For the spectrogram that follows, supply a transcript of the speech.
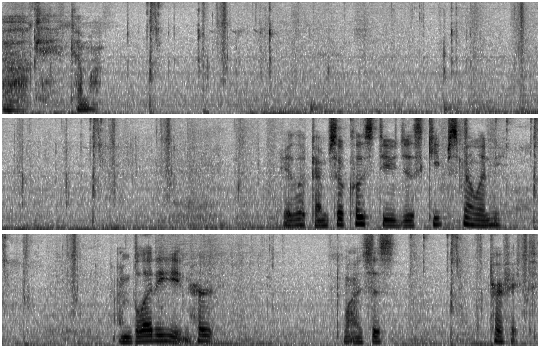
Oh, okay, come on. Hey look, I'm so close to you, just keep smelling me. I'm bloody and hurt. Come on, it's just perfect.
